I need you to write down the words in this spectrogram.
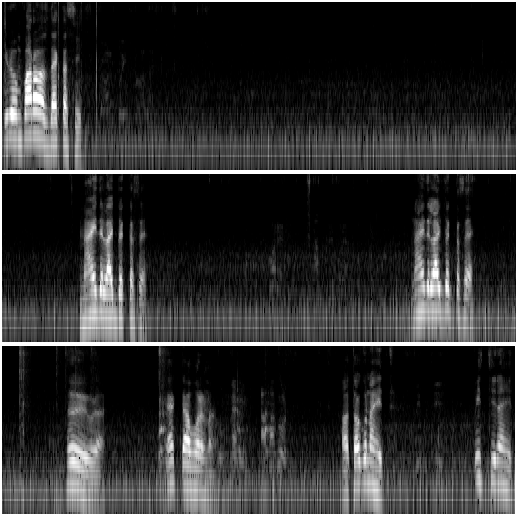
কিরম পারস দেখতাছি। নাহিদে লাইভ দেখতেছে। নাহিদে লাইভ দেখতেছে। ওরা একটা পরে না। তখন নাহিত পিচ্ছি নাহিত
